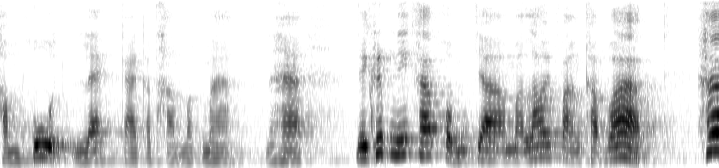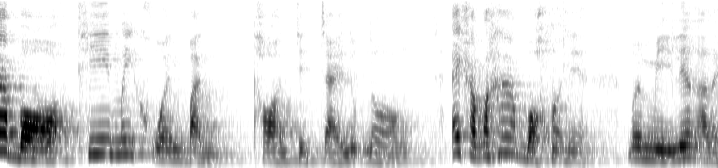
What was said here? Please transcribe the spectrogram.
คำพูดและการกระทำมากๆนะฮะในคลิปนี้ครับผมจะมาเล่าให้ฟังครับว่า 5 บอที่ไม่ควรบั่นทอนจิตใจลูกน้องไอ้คำว่า 5 บอเนี่ยมันมีเรื่องอะไร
